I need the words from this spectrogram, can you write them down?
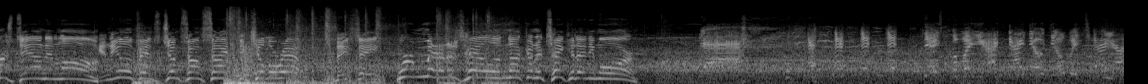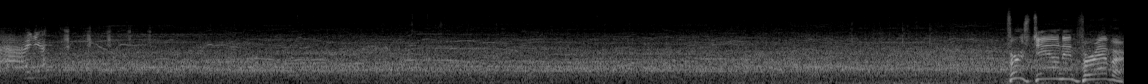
First down and long. And the offense jumps off sides to kill the ref. They say, we're mad as hell and not going to take it anymore. First down and forever.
